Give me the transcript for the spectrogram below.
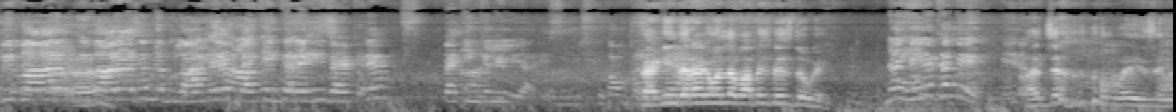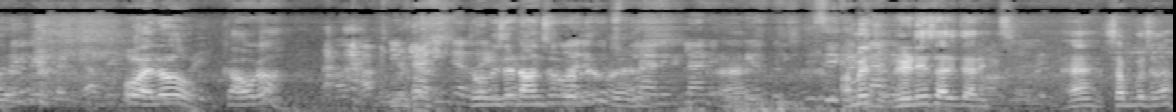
बीमार बीमार आज हमने बुला लिया पैकिंग करेगी बैठ के। पैकिंग के लिए लिया पैकिंग करा के मतलब वापस भेज दोगे? रखेंगे। अच्छा वही सही है। ओ हेलो क्या होगा? तो अभी से डांस शुरू कर अमित रेडी है सारी तैयारी? है? सब कुछ ना?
